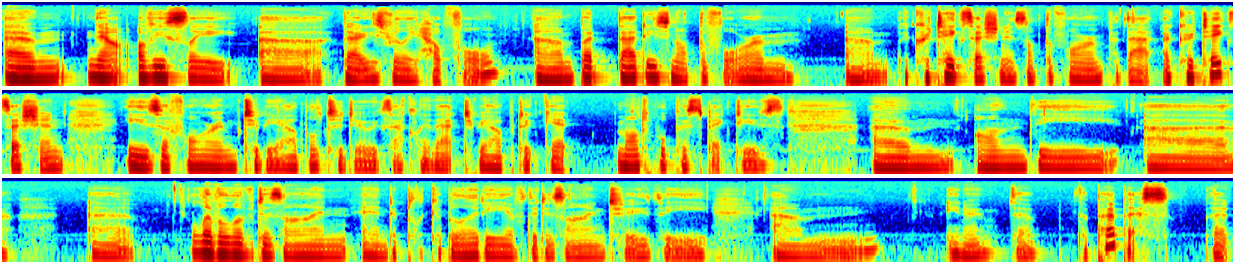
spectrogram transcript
Um, now, obviously, uh, that is really helpful, um, but that is not the forum. Um, a critique session is not the forum for that. A critique session is a forum to be able to do exactly that, to be able to get multiple perspectives um, on the uh, uh, level of design and applicability of the design to the um, you know the the purpose that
